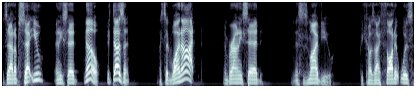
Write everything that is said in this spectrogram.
Does that upset you? And he said, No, it doesn't. I said, Why not? And Brownie said, and this is my view, because I thought it was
